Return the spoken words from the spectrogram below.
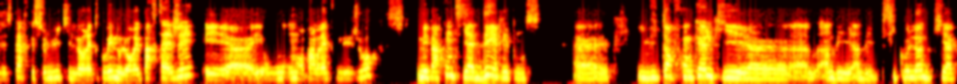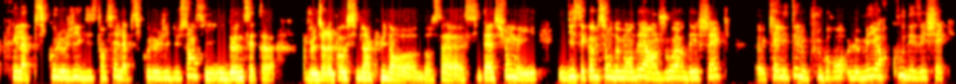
j'espère que celui qui l'aurait trouvé nous l'aurait partagé et, on, en parlerait tous les jours. Mais par contre, il y a des réponses. Euh, Victor Frankl, qui est un, des, un des psychologues qui a créé la psychologie existentielle, la psychologie du sens, il, il donne cette, je ne dirais pas aussi bien que lui dans, dans sa citation, mais il, dit c'est comme si on demandait à un joueur d'échecs euh, quel était le plus grand, le meilleur coup des échecs.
